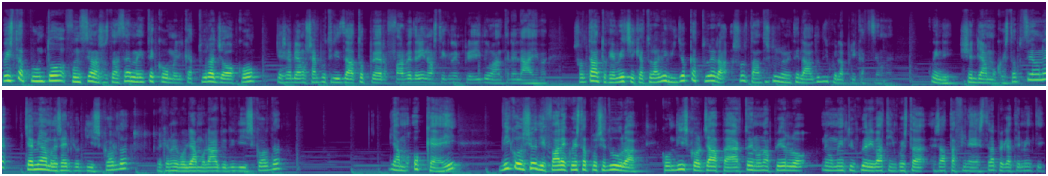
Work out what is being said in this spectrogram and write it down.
Questo appunto funziona sostanzialmente come il cattura gioco che abbiamo sempre utilizzato per far vedere i nostri gameplay durante le live, soltanto che invece di catturare il video catturerà soltanto esclusivamente l'audio di quell'applicazione. Quindi scegliamo questa opzione, chiamiamo ad esempio Discord, perché noi vogliamo l'audio di Discord, diamo ok, vi consiglio di fare questa procedura con Discord già aperto e non aprirlo nel momento in cui arrivate in questa esatta finestra, perché altrimenti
